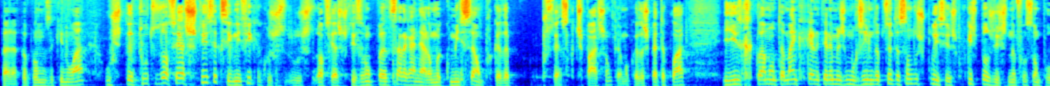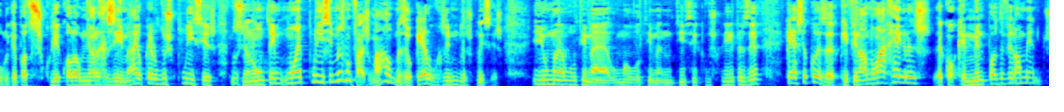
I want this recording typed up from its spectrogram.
para, para pormos aqui no ar, o Estatuto dos Oficiais de Justiça, que significa que os, os oficiais de Justiça vão passar a ganhar uma comissão por cada processo que despacham, que é uma coisa espetacular, e reclamam também que querem ter o mesmo regime de apresentação dos polícias, porque isto, pelos vistos, na função pública pode-se escolher qual é o melhor regime. Ah, eu quero dos polícias. O senhor não, tem, não é polícia, mas não faz mal, mas eu quero o regime dos polícias. E uma última, uma última notícia que vos queria trazer, que é esta coisa, que afinal não há regras. A qualquer momento pode haver aumentos.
